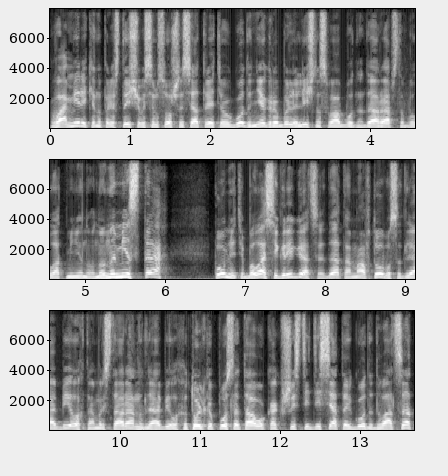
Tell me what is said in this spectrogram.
В Америке, например, с 1863 года негры были лично свободны, да, рабство было отменено. Но на местах Помните, была сегрегация, да, там автобусы для белых, там рестораны для белых. И только после того, как в 60-е годы 20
